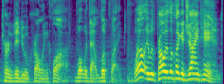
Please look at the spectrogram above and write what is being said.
turned it into a crawling claw, what would that look like? Well, it would probably look like a giant hand.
